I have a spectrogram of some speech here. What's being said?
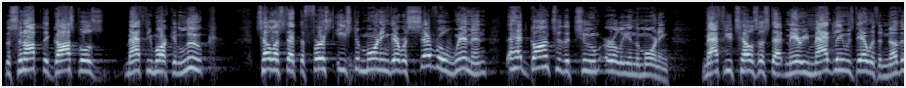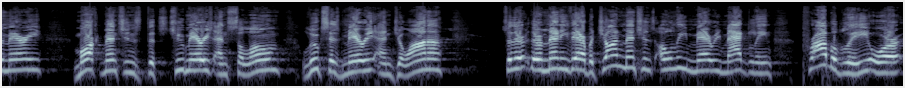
The synoptic gospels, Matthew, Mark, and Luke, tell us that the first Easter morning there were several women that had gone to the tomb early in the morning. Matthew tells us that Mary Magdalene was there with another Mary. Mark mentions the two Marys and Salome. Luke says Mary and Joanna. So there, there are many there, but John mentions only Mary Magdalene, probably or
